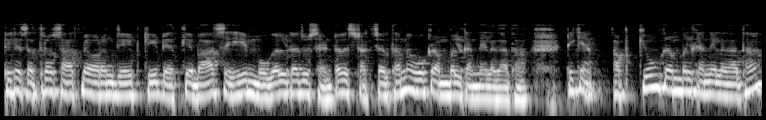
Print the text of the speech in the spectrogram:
ठीक है, सत्रह सात में औरंगज़ेब की डेथ के बाद से ही मुगल का जो सेंट्रल स्ट्रक्चर था ना, वो क्रम्बल करने लगा था। ठीक है, अब क्यों क्रम्बल करने लगा था?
